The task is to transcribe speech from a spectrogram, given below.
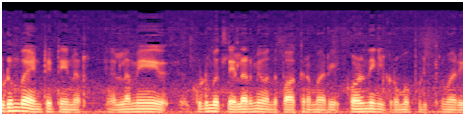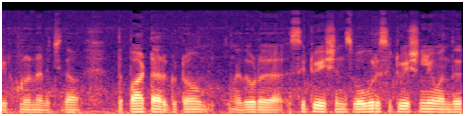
குடும்ப என்டர்டெய்னர் எல்லாமே குடும்பத்தில் எல்லாருமே வந்து பார்க்குற மாதிரி குழந்தைங்களுக்கு ரொம்ப பிடிக்கிற மாதிரி இருக்கணும்னு நினச்சி தான் இந்த பாட்டாக இருக்கட்டும் அதோட சுச்சுவேஷன்ஸ் ஒவ்வொரு சுச்சுவேஷன்லேயும் வந்து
